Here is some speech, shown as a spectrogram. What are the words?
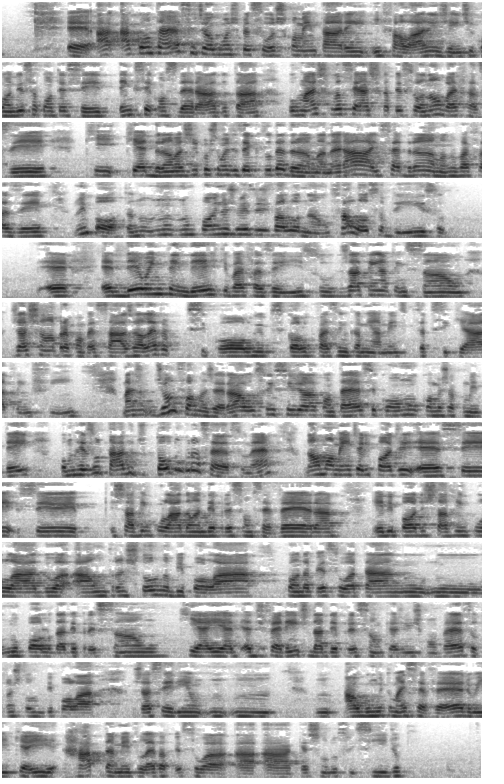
É, a, acontece de algumas pessoas comentarem e falarem, gente, quando isso acontecer, tem que ser considerado, tá? Por mais que você ache que a pessoa não vai fazer, que, que é drama, a gente costuma dizer que tudo é drama, né? Ah, isso é drama, não vai fazer. Não importa, não, não, não põe no juízo de valor, não. Falou sobre isso, é, é, deu a entender que vai fazer isso, já tem atenção, já chama para conversar, já leva para o psicólogo, e o psicólogo faz encaminhamento para psiquiatra, enfim. Mas, de uma forma geral, o suicídio acontece como, como eu já comentei, como resultado de todo um processo, né? Normalmente ele pode é, ser, ser estar vinculado a uma depressão severa, ele pode estar vinculado a, a um transtorno bipolar, quando a pessoa está no, no, no, polo da depressão, que aí é, é, diferente da depressão que a gente conversa, o transtorno bipolar já seria um, um, um, algo muito mais severo e que aí rapidamente leva a pessoa à, à questão do suicídio.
